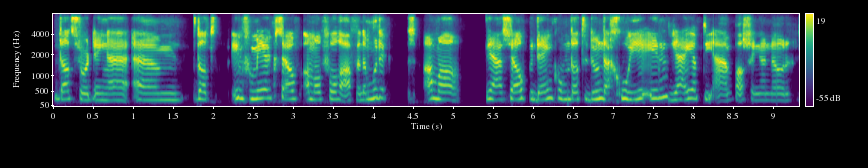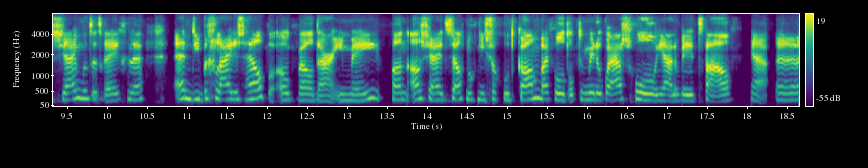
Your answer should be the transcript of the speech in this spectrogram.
dat soort dingen. Um, dat informeer ik zelf allemaal vooraf en dan moet ik allemaal ja, zelf bedenken om dat te doen. Daar groei je in. Jij hebt die aanpassingen nodig, dus jij moet het regelen. En die begeleiders helpen ook wel daarin mee. Van als jij het zelf nog niet zo goed kan, bijvoorbeeld op de middelbare school, ja, dan ben je 12. Ja, uh,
